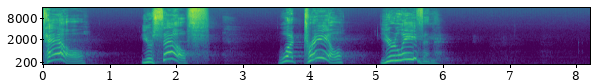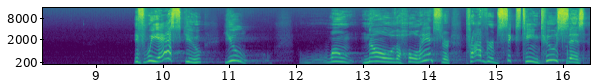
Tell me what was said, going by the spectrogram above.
tell yourself what trail you're leaving. If we ask you, you won't know the whole answer. Proverbs 16 2 says,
